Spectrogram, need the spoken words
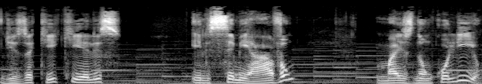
diz aqui que eles, eles semeavam, mas não colhiam.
